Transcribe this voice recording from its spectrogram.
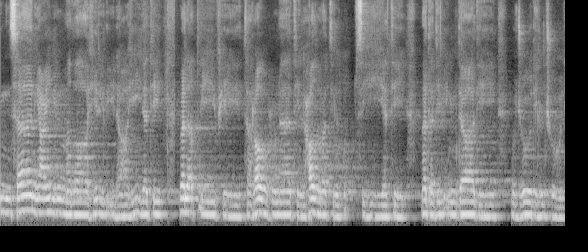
إنسان عين المظاهر الإلهية ولطيف تروحنات الحضرة القدسية مدد الإمداد وجود الجود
